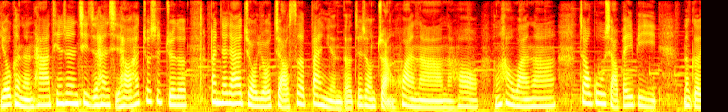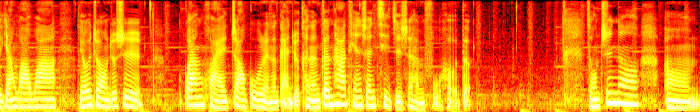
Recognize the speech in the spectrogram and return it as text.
也有可能他天生的气质和喜好，他就是觉得扮家家酒有角色扮演的这种转换啊，然后很好玩啊，照顾小 baby 那个洋娃娃，有一种就是关怀照顾人的感觉，可能跟他天生气质是很符合的。总之呢，嗯，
